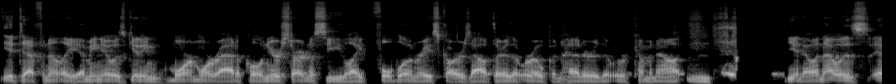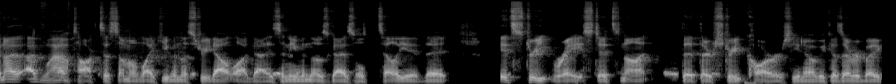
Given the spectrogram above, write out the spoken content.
it definitely, I mean, it was getting more and more radical, and you're starting to see like full blown race cars out there that were open header that were coming out, and you know, and that was, and I, I've, Wow. I've talked to some of like even the street outlaw guys, and even those guys will tell you that it's street raced. It's not that they're street cars, you know, because everybody,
